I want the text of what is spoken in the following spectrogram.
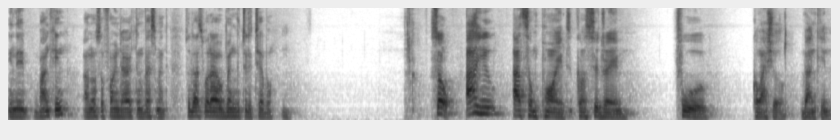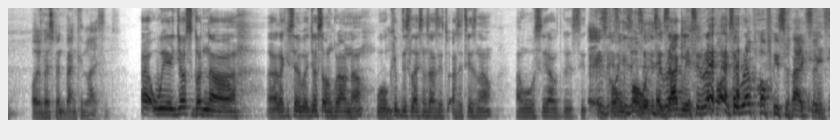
in the banking and also foreign direct investment. So that's what I will bring to the table. Mm. So, are you at some point considering full commercial banking or investment banking license? Uh, we just gotten our, uh, like you said, we're just on ground now. We'll mm. keep this license as it, as it is now and we'll see how it goes it's, it's going it's, forward. It's exactly. It's a rep, it's a rep office license.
